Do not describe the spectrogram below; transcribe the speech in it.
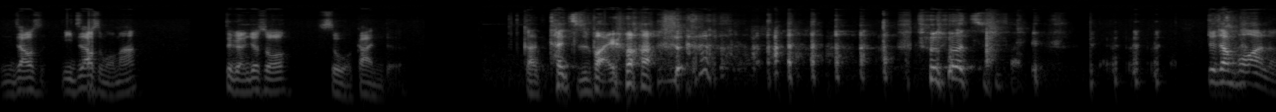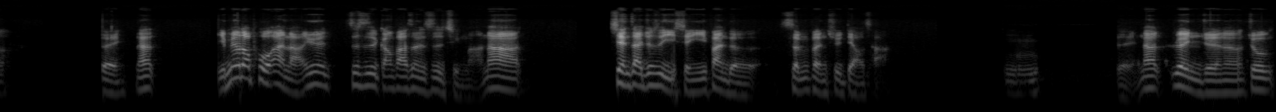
你知道你知道什么吗？这个人就说是我干的。干太直白了吧？就那么直白，就这样破案了。对，那也没有到破案啦，因为这是刚发生的事情嘛。那现在就是以嫌疑犯的身份去调查。嗯哼，对，那瑞你觉得呢？就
